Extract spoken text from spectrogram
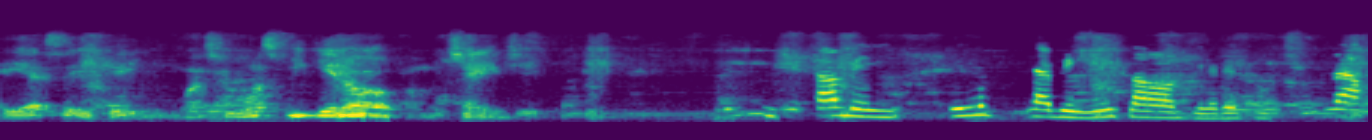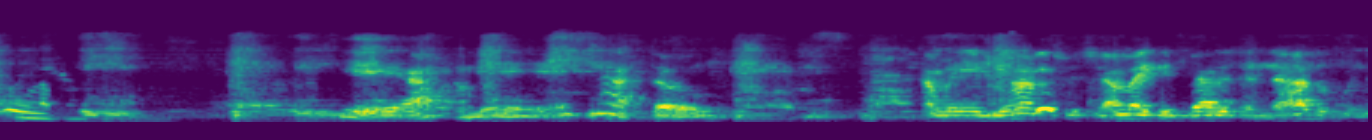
ASAP. Once we once we get off, I'm gonna change it. I mean, it's, I mean, it's all good. It's, it's not horrible. Yeah, I, I mean, it's not though. I mean, to be honest with you, I like it better than the other one.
